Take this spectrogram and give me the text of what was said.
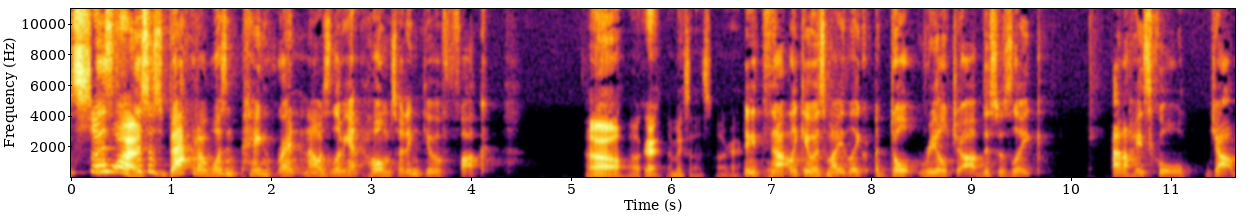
So this, what? This was back when I wasn't paying rent and I was living at home, so I didn't give a fuck. oh, okay. That makes sense. Okay. It's cool. not like it was my like adult real job. This was like at a high school job.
